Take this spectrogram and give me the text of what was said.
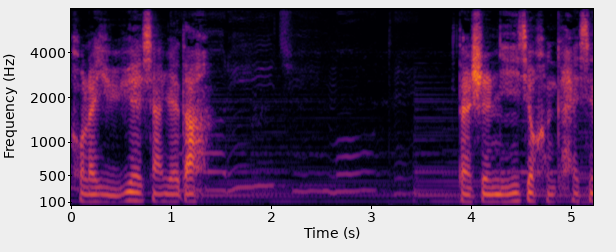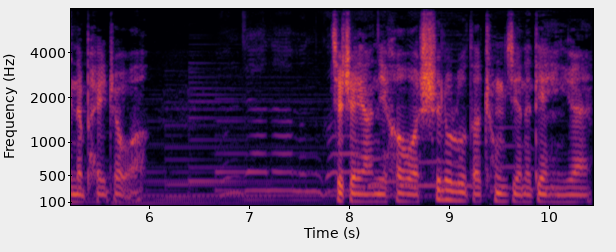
后来雨越下越大。但是你依旧很开心的陪着我。就这样，你和我湿漉漉的冲进了电影院。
